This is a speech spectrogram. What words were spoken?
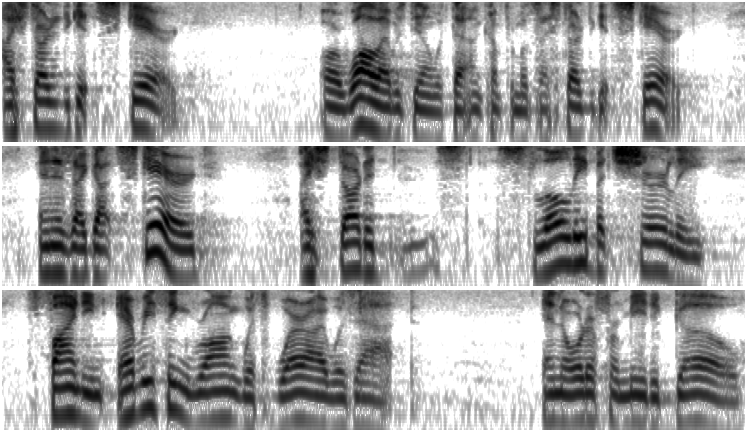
I started to get scared. Or while I was dealing with that uncomfortableness, I started to get scared. And as I got scared, I started s- slowly but surely finding everything wrong with where I was at in order for me to go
